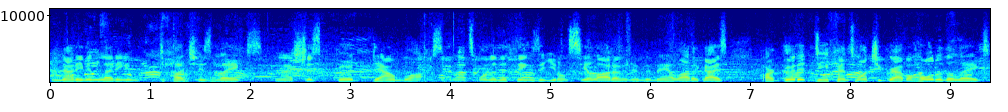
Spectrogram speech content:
He's not even letting him touch his legs, and that's just good down blocks. And that's one of the things that you don't see a lot of in MMA. A lot of guys are good at defense once you grab a hold of the legs,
